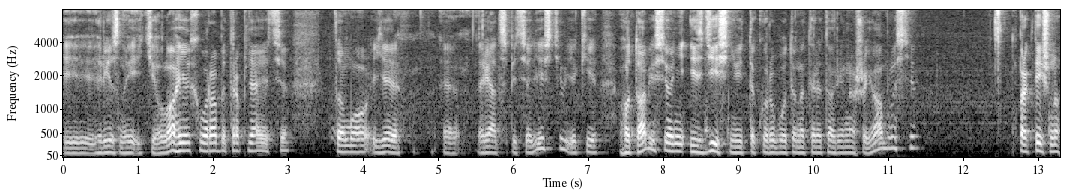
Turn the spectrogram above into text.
і різної етіології хвороби трапляються. Тому є ряд спеціалістів, які готові сьогодні і здійснюють таку роботу на території нашої області. Практично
